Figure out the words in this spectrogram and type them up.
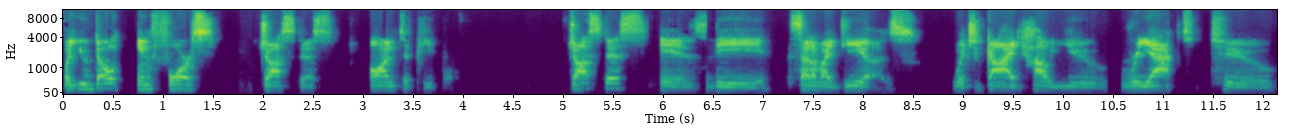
but you don't enforce justice onto people. Justice is the set of ideas which guide how you react to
